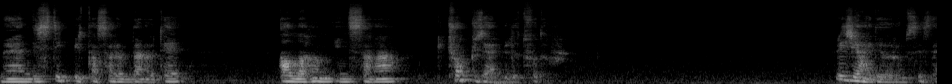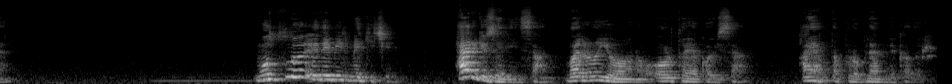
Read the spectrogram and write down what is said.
mühendislik bir tasarımdan öte Allah'ın insana çok güzel bir lütfudur. Rica ediyorum sizden. Mutlu edebilmek için her güzel insan varını yoğunu ortaya koysa hayatta problem mi kalır?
